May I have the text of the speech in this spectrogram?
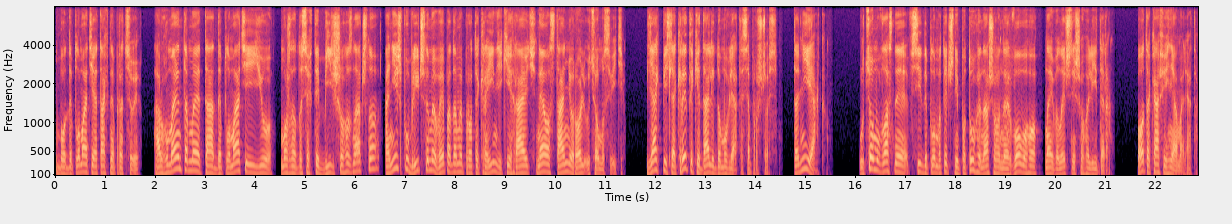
бо дипломатія так не працює. Аргументами та дипломатією можна досягти більшого значно, аніж публічними випадами проти країн, які грають не останню роль у цьому світі. Як після критики далі домовлятися про щось? Та ніяк. У цьому, власне, всі дипломатичні потуги нашого нервового найвеличнішого лідера. Отака фігня малята.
